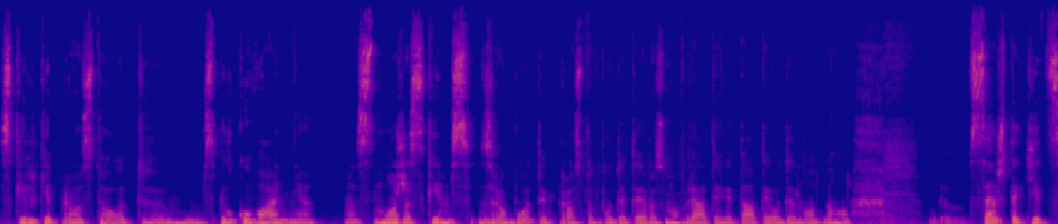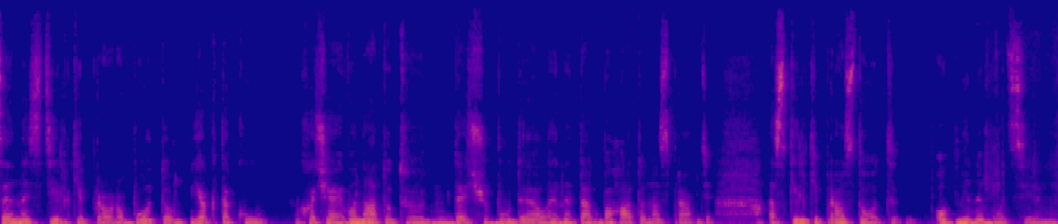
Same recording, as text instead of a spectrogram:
скільки просто от ем, спілкування. Може, з кимсь з роботи просто будете розмовляти, вітати один одного. Все ж таки, це не стільки про роботу, як таку. Хоча і вона тут е, дещо буде, але не так багато насправді. А скільки просто от обмін емоціями.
